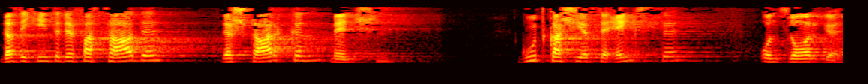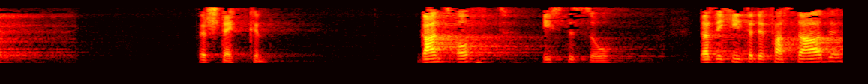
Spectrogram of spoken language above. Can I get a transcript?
dass sich hinter der Fassade der starken Menschen gut kaschierte Ängste und Sorge verstecken. Ganz oft ist es so, dass sich hinter der Fassade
